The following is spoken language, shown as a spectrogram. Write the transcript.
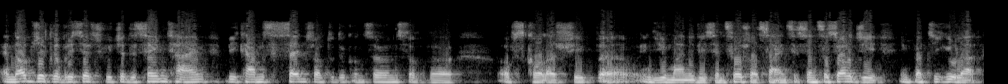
an object of research which at the same time becomes central to the concerns of uh, of scholarship uh, in the humanities and social sciences and sociology in particular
